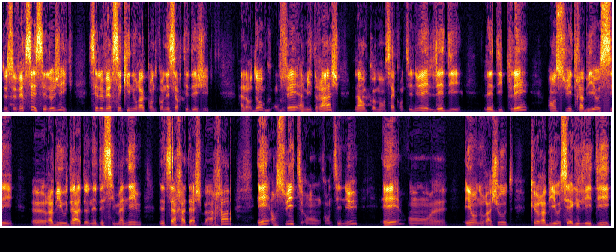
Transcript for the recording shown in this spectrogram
de ce verset, c'est logique. C'est le verset qui nous raconte qu'on est sorti d'Égypte. Alors donc, on fait un midrash, là on commence à continuer, les dix plaies, ensuite Rabbi aussi, euh, Rabbi Ouda a donné des simanim, des tzachadash ba'achab, et ensuite on continue et on, euh, et on nous rajoute que Rabbi aussi Aglili dit,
